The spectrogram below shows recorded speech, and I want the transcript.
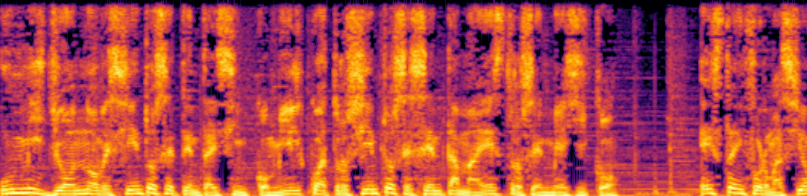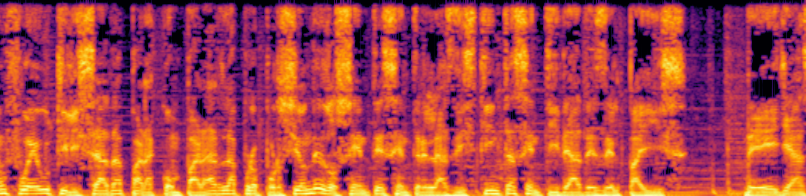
1.975.460 maestros en México. Esta información fue utilizada para comparar la proporción de docentes entre las distintas entidades del país. De ellas,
